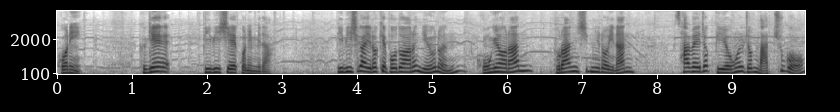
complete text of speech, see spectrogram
권위. 그게 BBC의 권위입니다. BBC가 이렇게 보도하는 이유는 공연한 불안 심리로 인한 사회적 비용을 좀 낮추고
